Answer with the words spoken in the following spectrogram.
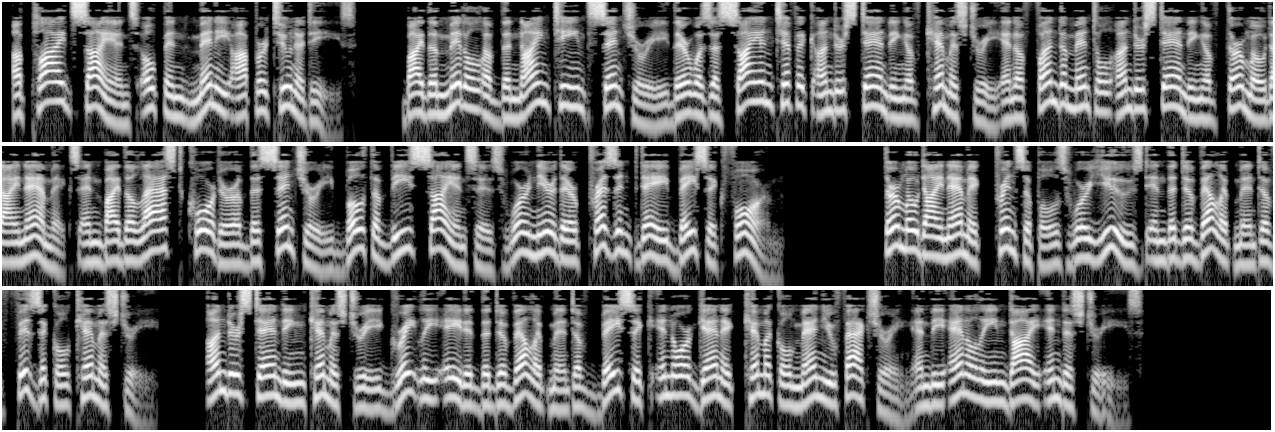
Applied science opened many opportunities. By the middle of the 19th century there was a scientific understanding of chemistry and a fundamental understanding of thermodynamics and by the last quarter of the century both of these sciences were near their present-day basic form. Thermodynamic principles were used in the development of physical chemistry. Understanding chemistry greatly aided the development of basic inorganic chemical manufacturing and the aniline dye industries.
